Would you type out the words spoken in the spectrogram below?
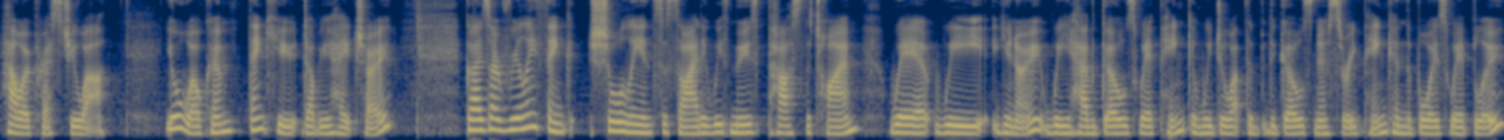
how oppressed you are. You're welcome. Thank you, WHO. Guys, I really think surely in society we've moved past the time where we, you know, we have girls wear pink and we do up the, the girls' nursery pink and the boys wear blue.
